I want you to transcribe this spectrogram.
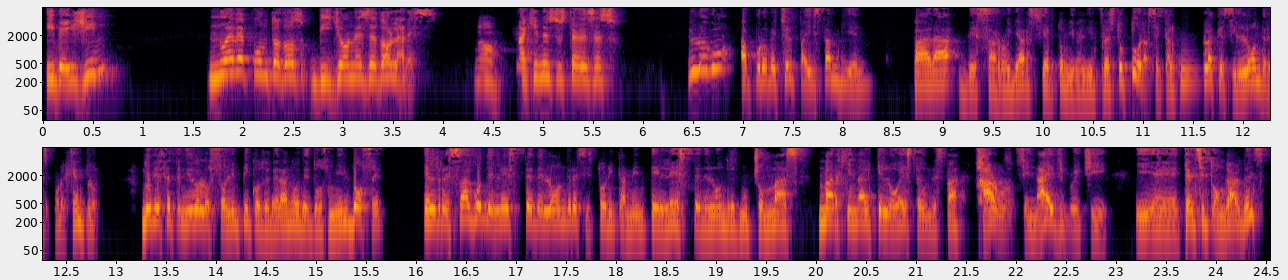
y Beijing 9.2 billones de dólares. No. Imagínense ustedes eso. Luego aprovecha el país también para desarrollar cierto nivel de infraestructura. Se calcula que si Londres, por ejemplo, no hubiese tenido los Olímpicos de verano de 2012, el rezago del este de Londres, históricamente el este de Londres mucho más marginal que el oeste, donde está Harrods y Knightsbridge y, y eh, Kensington Gardens.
